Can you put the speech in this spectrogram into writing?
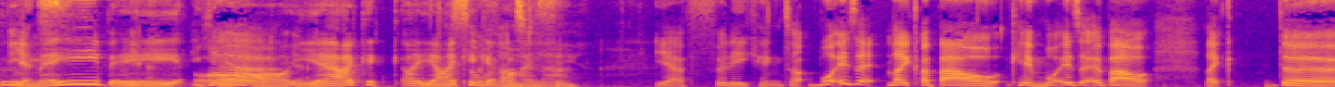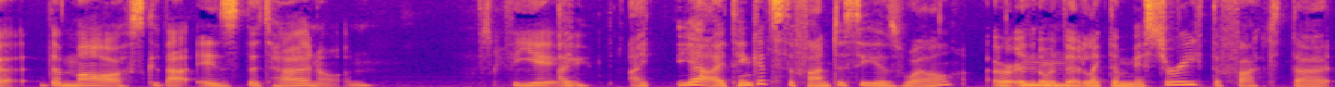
Ooh, Yes. maybe. Yeah. Oh, Yeah. yeah. I could. Oh, yeah, I could get behind fantasy. that. Yeah fully kinked up what is it like about kim what is it about like the the mask that is the turn on for you I, I, yeah, I think it's the fantasy as well, or or Mm. the like the mystery, the fact that,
